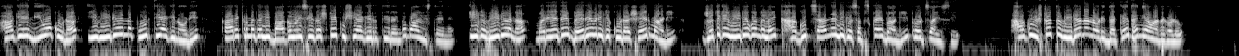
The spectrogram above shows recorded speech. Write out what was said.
ಹಾಗೆಯೇ ನೀವು ಕೂಡ ಈ ವಿಡಿಯೋನ ಪೂರ್ತಿಯಾಗಿ ನೋಡಿ, ಕಾರ್ಯಕ್ರಮದಲ್ಲಿ ಭಾಗವಹಿಸಿದಷ್ಟೇ ಖುಷಿಯಾಗಿರುತ್ತೀರೆಂದು ಭಾವಿಸ್ತೇನೆ. ಈಗ ವಿಡಿಯೋನ ಮರೆಯದೇ ಬೇರೆಯವರಿಗೆ ಕೂಡ ಶೇರ್ ಮಾಡಿ ಜೊತೆಗೆ ವಿಡಿಯೋಗೊಂದು ಲೈಕ್ ಹಾಗೂ ಚಾನೆಲ್ಗೆ ಸಬ್ಸ್ಕ್ರೈಬ್ ಆಗಿ ಪ್ರೋತ್ಸಾಹಿಸಿ. ಹಾಗೂ ಇಷ್ಟೊತ್ತು ವಿಡಿಯೋನ ನೋಡಿದ್ದಕ್ಕೆ ಧನ್ಯವಾದಗಳು.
